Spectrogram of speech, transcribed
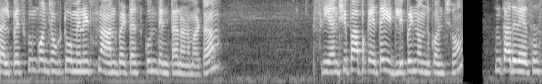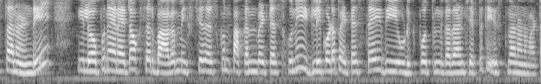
కలిపేసుకుని కొంచెం ఒక టూ మినిట్స్ నానబెట్టేసుకుని తింటాను అనమాట శ్రీయాంశి పాపకైతే ఇడ్లీ పిండి ఉంది కొంచెం. ఇంకా అది వేసేస్తానండి. ఈ లోపు నేనైతే ఒకసారి బాగా మిక్స్ చేసేసుకుని పక్కన పెట్టేసుకుని ఇడ్లీ కూడా పెట్టేస్తే ఇది ఉడికిపోతుంది కదా అని చెప్పి తీస్తున్నాను అనమాట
